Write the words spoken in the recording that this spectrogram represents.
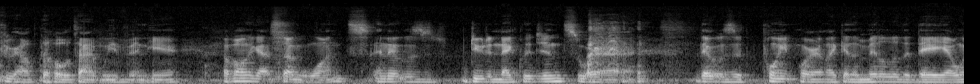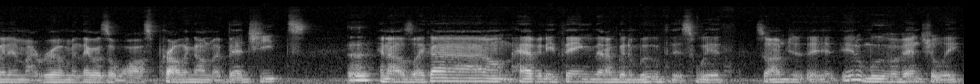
throughout the whole time we've been here. I've only got stung once, and it was due to negligence. Where I, there was a point where, like in the middle of the day, I went in my room and there was a wasp crawling on my bed sheets, Uh, and I was like, ah, I don't have anything that I'm gonna move this with, so I'm just it, it'll move eventually.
